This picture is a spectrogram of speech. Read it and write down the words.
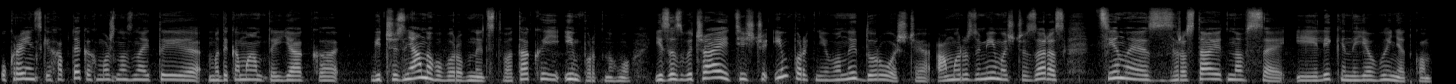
українських аптеках можна знайти медикаменти як е, вітчизняного виробництва, так і імпортного. І зазвичай ті, що імпортні, вони дорожчі. А ми розуміємо, що зараз ціни зростають на все, і ліки не є винятком.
